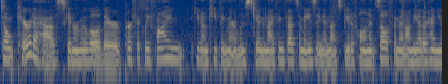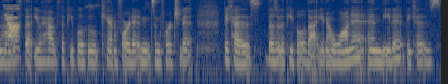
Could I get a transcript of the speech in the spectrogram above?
don't care to have skin removal; they're perfectly fine. You know, keeping their loose skin, and I think that's amazing and that's beautiful in itself. And then on the other hand, you have Yeah. that you have the people who can't afford it, and it's unfortunate because those are the people that you know want it and need it because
